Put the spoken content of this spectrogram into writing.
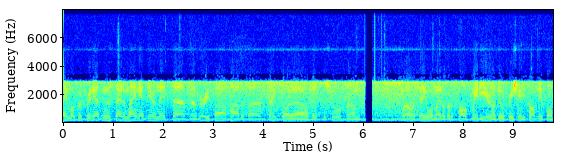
hey, my good friend out in the state of Maine, out there in that uh, very far part of uh, stateside, uh, that's for sure. Um, well, I'll tell you what, mate, I've got a smile from ear to ear, and I do appreciate your time there, Bob.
